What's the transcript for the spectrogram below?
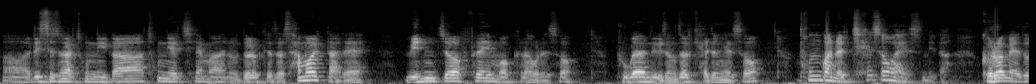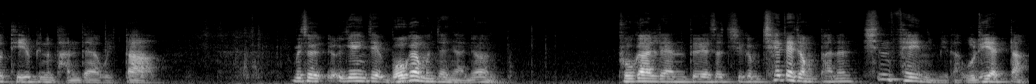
어, 리시 수낵 총리가 총리에 취임한 후 노력해서 3월 달에 윈저 프레임워크라고 해서 북아일랜드 의정서를 개정해서 통관을 최소화했습니다. 그럼에도 DUP는 반대하고 있다. 그래서 이게 이제 뭐가 문제냐면 북아일랜드에서 지금 최대 정파는 신페인입니다. 우리의 땅.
